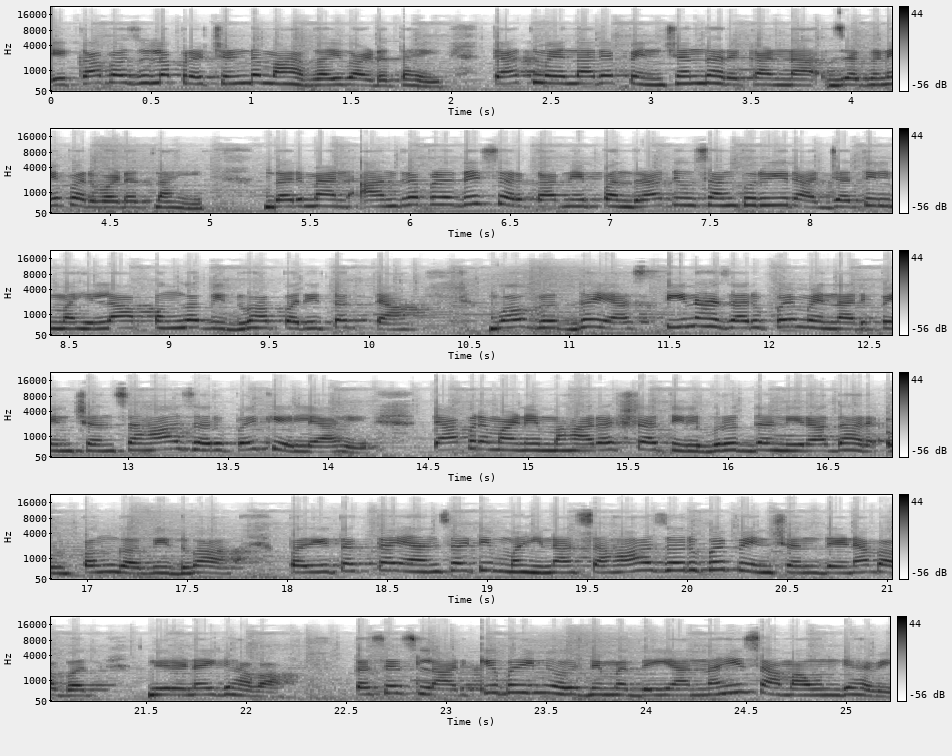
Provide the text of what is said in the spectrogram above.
एका बाजूला प्रचंड महागाई वाढत आहे. त्यात मिळणाऱ्या पेन्शनधारकांना जगणे परवडत नाही. दरम्यान आंध्र प्रदेश सरकारने पंधरा दिवसांपूर्वी राज्यातील महिला अपंग विधवा परितक्त्या व वृद्ध यास तीन हजार रुपये मिळणारी पेन्शन सहा हजार रुपये केले आहे. त्याप्रमाणे महा महाराष्ट्रातील वृद्ध निराधार अपंग विधवा परितक्ता यांसाठी महिना सहा हजार रुपये पेन्शन देण्याबाबत निर्णय घ्यावा. तसेच लाडकी बहीण योजनेमध्ये यांनाही सामावून घ्यावे.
